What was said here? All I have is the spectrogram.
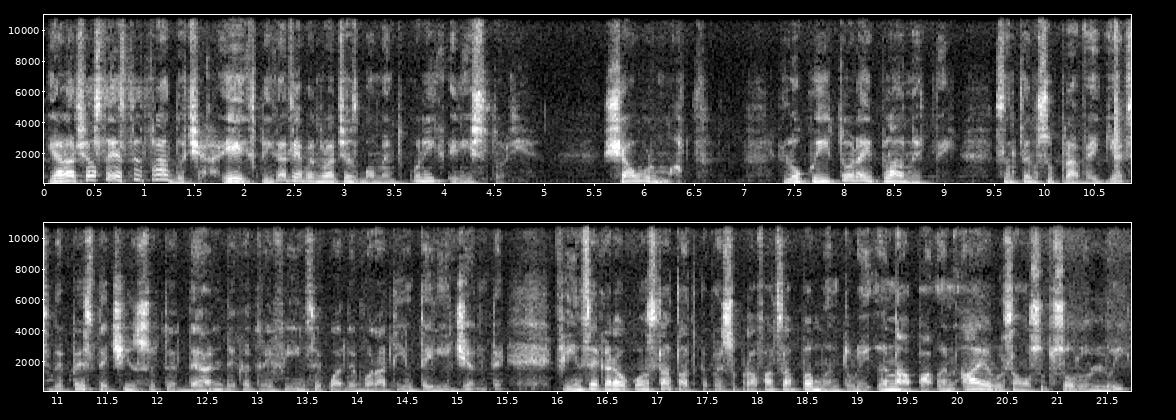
Iar aceasta este traducerea. E explicația pentru acest moment unic în istorie. Și a urmat. Locuitori ai planetei suntem supravegheați de peste 500 de ani de către ființe cu adevărat inteligente. Ființe care au constatat că pe suprafața Pământului, în apa, în aerul sau în subsolul lui,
